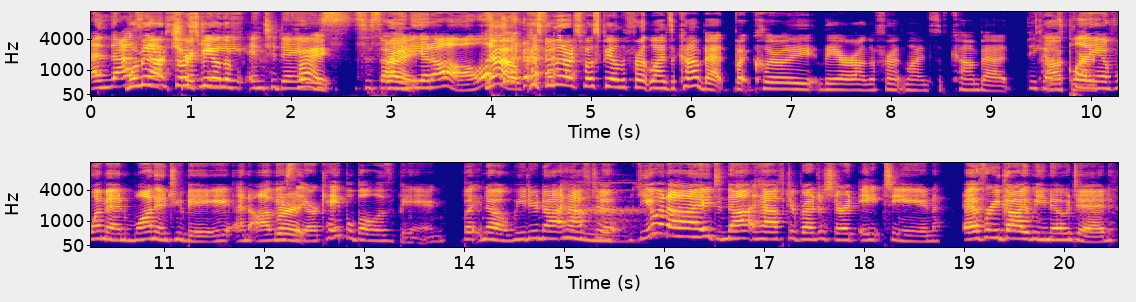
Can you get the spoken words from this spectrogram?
And that's Women not aren't supposed to be on the- in today's Right. society Right. at all. no, because women aren't supposed to be on the front lines of combat, but clearly they are on the front lines of combat. because Awkward. plenty of women wanted to be and obviously Right. are capable of being. But no, we do not have to. Hmm. You and I did not have to register at 18. Every guy we know did.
